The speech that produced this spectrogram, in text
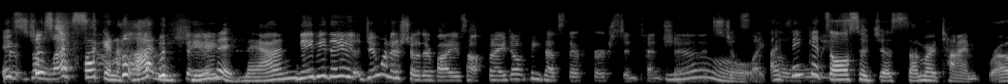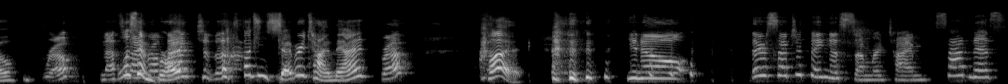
it's just less fucking hot and humid, man. Maybe they do want to show their bodies off, but I don't think that's their first intention. No. It's just like I think least. it's also just summertime, bro. Bro. that's Listen, bro. To the fucking summertime, man. Bro. Fuck. you know, there's such a thing as summertime sadness.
